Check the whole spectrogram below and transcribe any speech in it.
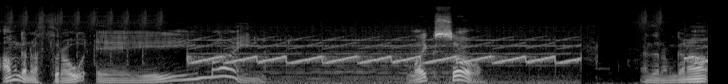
I'm gonna throw a mine. Like so. And then I'm gonna...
